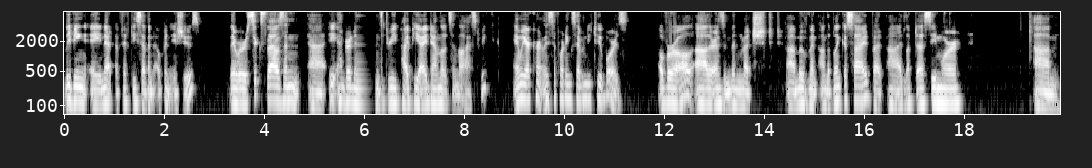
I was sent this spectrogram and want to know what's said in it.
leaving a net of 57 open issues. There were 6,803 PyPI downloads in the last week, and we are currently supporting 72 boards. Overall, uh, there hasn't been much uh, movement on the Blinka side, but uh, I'd love to see more um,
